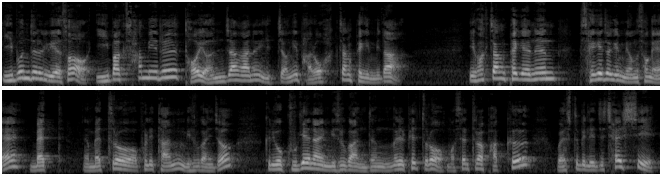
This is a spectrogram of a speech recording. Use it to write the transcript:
이분들을 위해서 2박 3일을 더 연장하는 일정이 바로 확장팩입니다. 이 확장팩에는 세계적인 명성의 맷, 메트로폴리탄 미술관이죠. 그리고 구겐하임 미술관 등을 필두로 뭐 센트럴 파크, 웨스트 빌리지, 첼시,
